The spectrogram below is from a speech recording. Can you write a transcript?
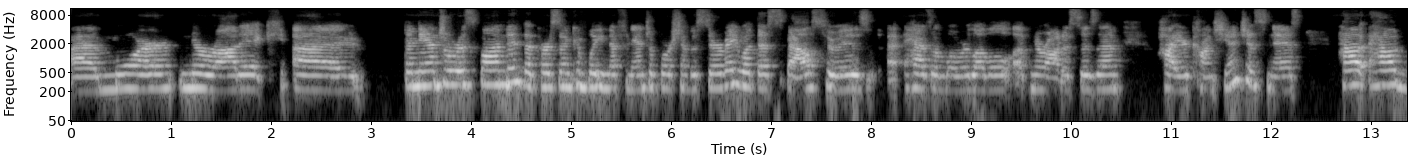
uh, more neurotic uh, financial respondent, the person completing the financial portion of the survey, with a spouse who is uh, has a lower level of neuroticism, higher conscientiousness. How how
